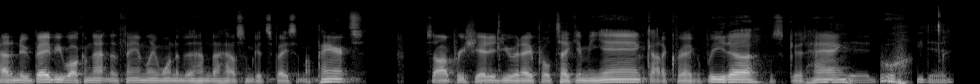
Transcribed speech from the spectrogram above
had a new baby. Welcomed that into the family. Wanted them to have some good space at my parents. So I appreciated you and April taking me in. Got a Craig Rita. Was a good hang. He did. Ooh. He did. And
